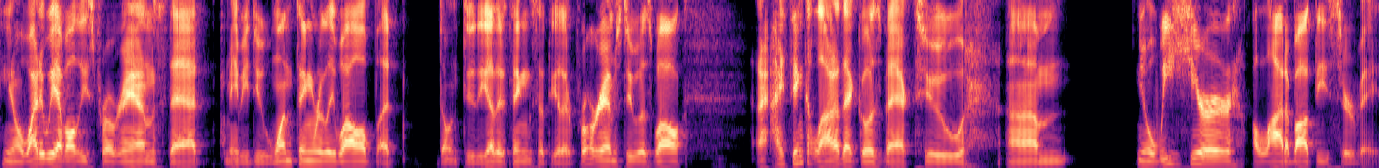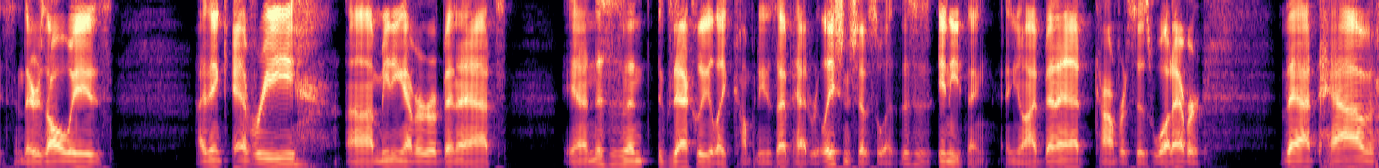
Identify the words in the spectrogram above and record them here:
you know, why do we have all these programs that maybe do one thing really well, but don't do the other things that the other programs do as well? I think a lot of that goes back to, um, you know, we hear a lot about these surveys, and there's always, I think, every uh, meeting I've ever been at, and this isn't exactly like companies I've had relationships with. This is anything. And, you know, I've been at conferences, whatever, that have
